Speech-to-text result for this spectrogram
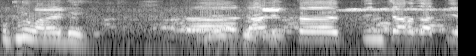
कुठली व्हरायटी? अं, गाडीत अं, तीन चार जाती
